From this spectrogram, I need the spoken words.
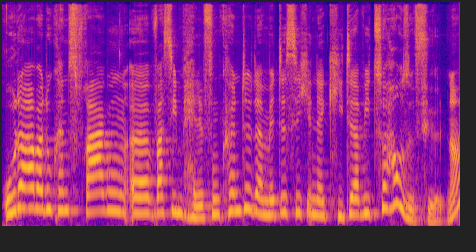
Oder aber du kannst fragen, äh, was ihm helfen könnte, damit es sich in der Kita wie zu Hause fühlt, ne?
